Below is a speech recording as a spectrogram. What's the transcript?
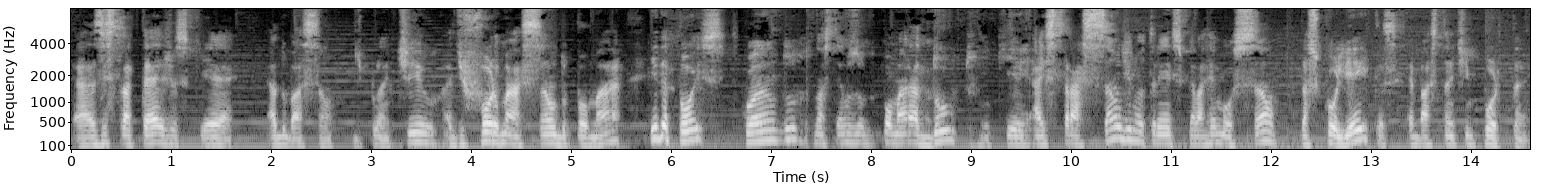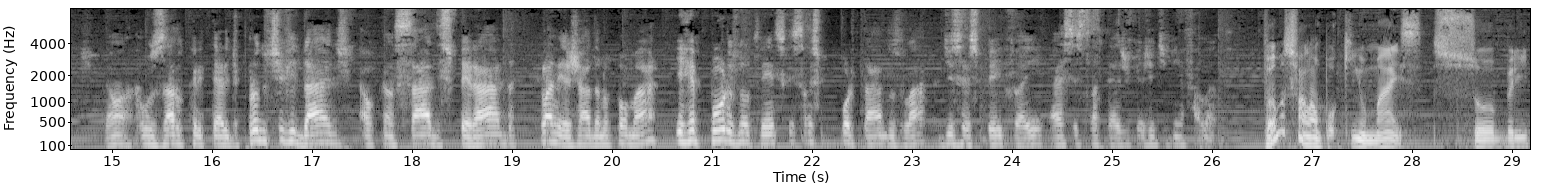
as estratégias que é a adubação de plantio, a de formação do pomar e depois quando nós temos o pomar adulto, em que a extração de nutrientes pela remoção das colheitas é bastante importante. Então, usar o critério de produtividade alcançada, esperada, planejada no pomar e repor os nutrientes que são exportados lá, diz respeito aí a essa estratégia que a gente vinha falando. Vamos falar um pouquinho mais sobre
